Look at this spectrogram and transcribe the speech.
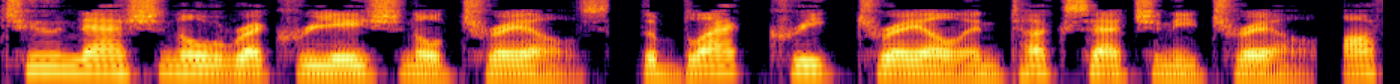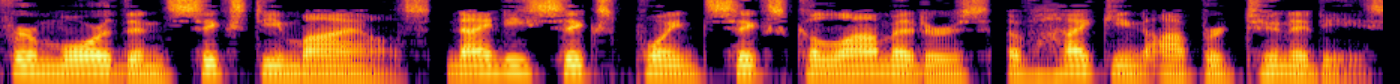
Two national recreational trails, the Black Creek Trail and Tuxachanie Trail, offer more than 60 miles kilometers of hiking opportunities.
